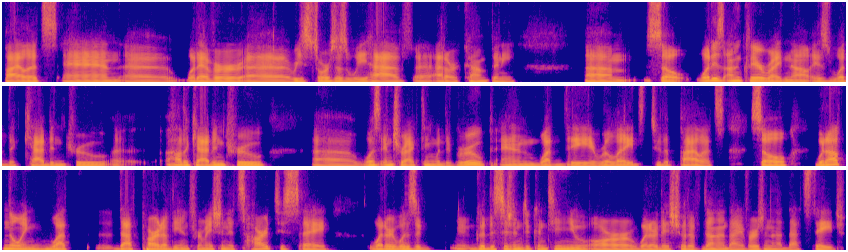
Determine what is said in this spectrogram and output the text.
pilots, and uh, whatever uh, resources we have at our company. Um, so, what is unclear right now is what the cabin crew, how the cabin crew uh, was interacting with the group and what they relate to the pilots. So without knowing what that part of the information, it's hard to say whether it was a good decision to continue or whether they should have done a diversion at that stage.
